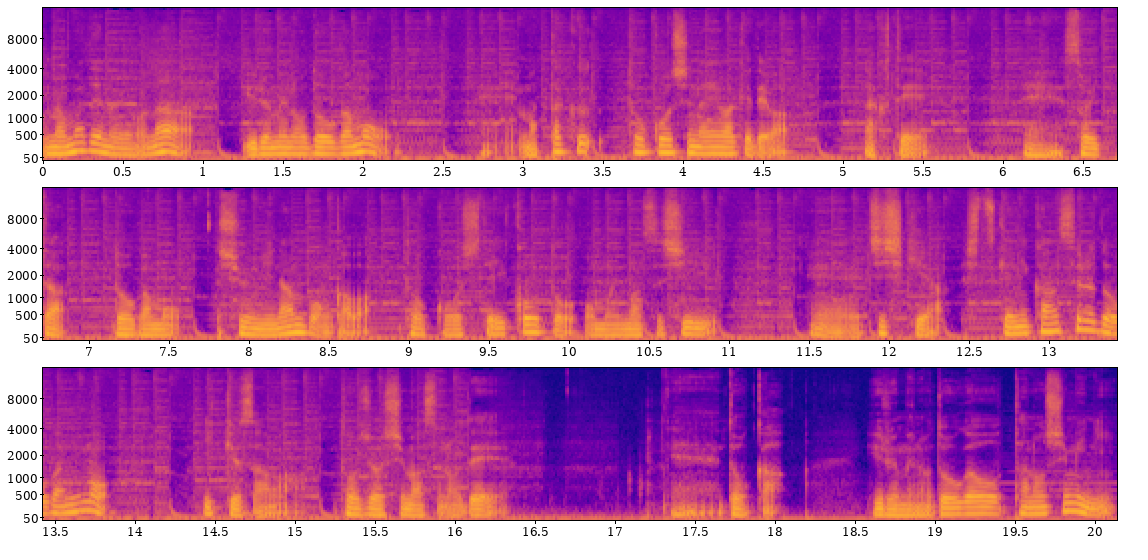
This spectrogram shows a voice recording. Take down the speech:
今までのような緩めの動画も、えー、全く投稿しないわけではなくて、えー、そういった動画も週に何本かは投稿していこうと思いますし、え、知識やしつけに関する動画にも一休さんは登場しますので、えどうか緩めの動画を楽しみに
